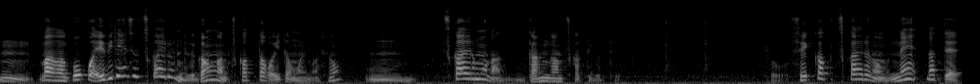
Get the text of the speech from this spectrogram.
うん、まあここエビデンス使えるんでガンガン使った方がいいと思いますよ、うん、使えるものはガンガン使っていくっていう。そう。せっかく使えるのもねだって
